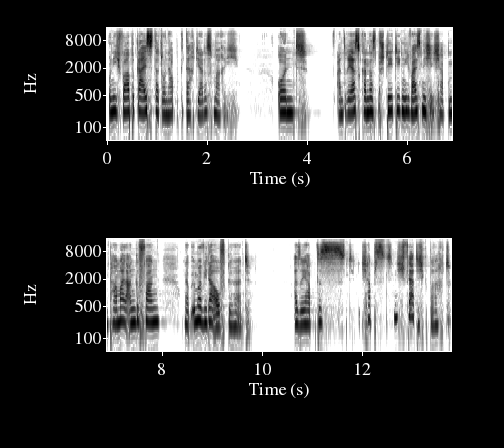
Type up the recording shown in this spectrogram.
Und ich war begeistert und habe gedacht, ja, das mache ich. Und Andreas kann das bestätigen. Ich weiß nicht, ich habe ein paar Mal angefangen und habe immer wieder aufgehört. Also ich habe das, ich habe es nicht fertig gebracht.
